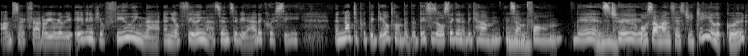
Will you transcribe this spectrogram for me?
I'm so fat, or you're really, even if you're feeling that and you're feeling that sense of inadequacy. And not to put the guilt on, but that this is also going to become, in some mm. form, theirs mm. too. or someone says to you gee you look good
